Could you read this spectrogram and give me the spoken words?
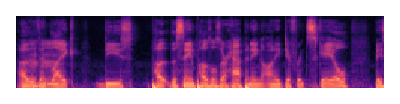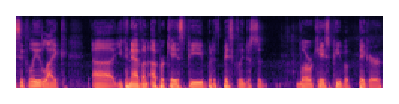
other Mm-hmm. than like these pu- the same puzzles are happening on a different scale. Basically, like uh, you can have an uppercase P, but it's basically just a lowercase p but bigger.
